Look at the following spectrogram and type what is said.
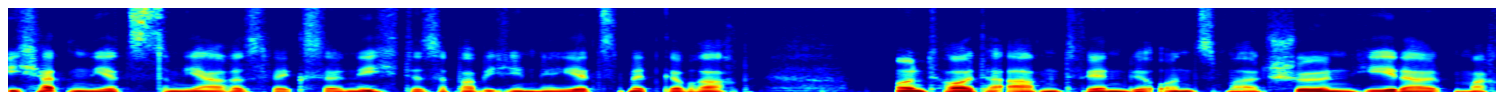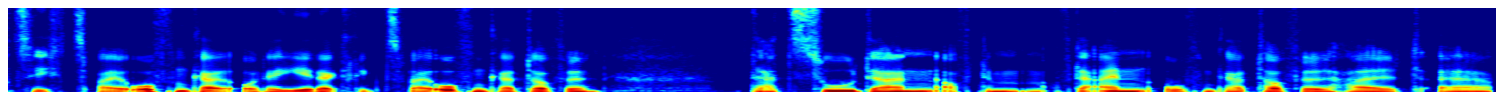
Ich hatte ihn jetzt zum Jahreswechsel nicht, deshalb habe ich ihn mir jetzt mitgebracht. Und heute Abend werden wir uns mal schön, jeder macht sich zwei Ofenkartoffeln oder jeder kriegt zwei Ofenkartoffeln. Dazu dann auf, dem, auf der einen Ofenkartoffel halt äh,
